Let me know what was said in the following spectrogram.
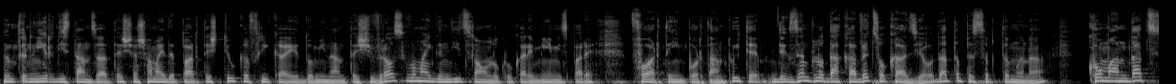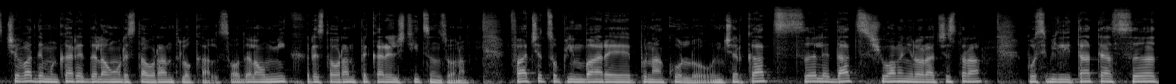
întâlniri distanțate și așa mai departe. Știu că frica e dominantă și vreau să vă mai gândiți la un lucru care mie mi se pare foarte important. Uite, de exemplu, dacă aveți ocazie, o dată pe săptămână, comandați ceva de mâncare de la un restaurant local sau de la un mic restaurant pe care îl știți în zonă. Faceți o plimbare până acolo. Încercați să le dați și oamenilor acestora posibilitatea să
